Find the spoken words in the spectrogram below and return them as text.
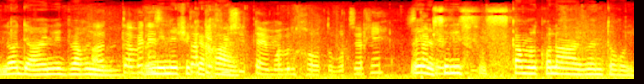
לא יודע, אין לי אה, דברים. תביא אין לי לי נשק stack אחד. אפי שתיים, אביא לך אותו, רוצה אחי? הנה, stack עשו לי. scam על כל ה inventory.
